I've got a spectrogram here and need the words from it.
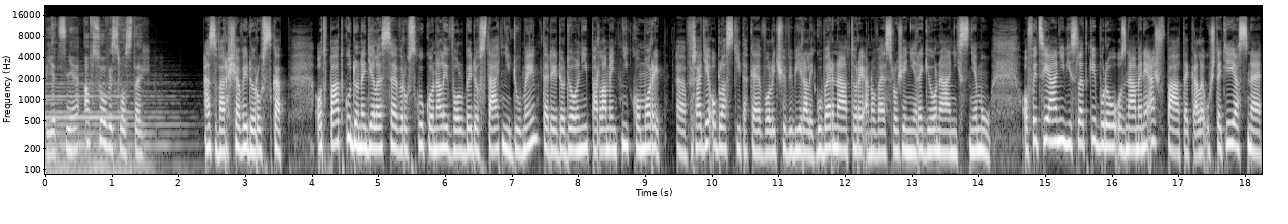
Věcně a v souvislostech. A z Varšavy do Ruska. Od pátku do neděle se v Rusku konaly volby do státní dumy, tedy do dolní parlamentní komory. E, v řadě oblastí také voliči vybírali gubernátory a nové složení regionálních sněmů. Oficiální výsledky budou oznámeny až v pátek, ale už teď je jasné,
